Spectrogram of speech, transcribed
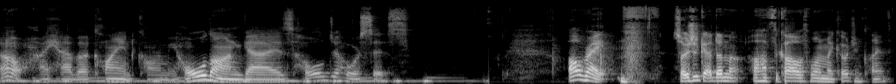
oh, I have a client calling me. Hold on, guys. Hold your horses. All right. So I just got done off the call with one of my coaching clients.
